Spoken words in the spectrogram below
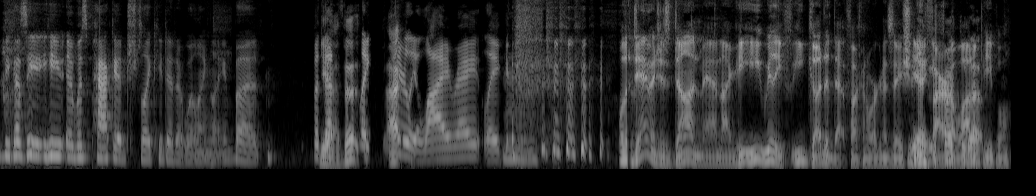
because he he it was packaged like he did it willingly, but but Yeah, that's that- like I- clearly a lie, right? Like, Well, the damage is done, man. Like he, he really he gutted that fucking organization. Yeah, he he fired a lot of people.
